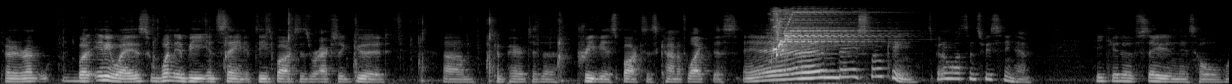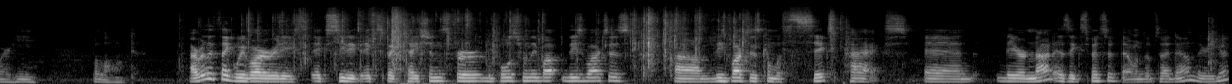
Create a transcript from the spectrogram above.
turn it around. But anyways, wouldn't it be insane if these boxes were actually good um, compared to the previous boxes kind of like this? And a Slowking. It's been a while since we've seen him. He could have stayed in his hole where he belonged. I really think we've already exceeded expectations for the pulls from the bo these boxes. Um, these boxes come with six packs, and they are not as expensive. That one's upside down. There you go.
